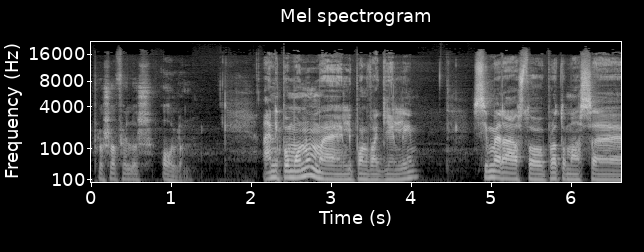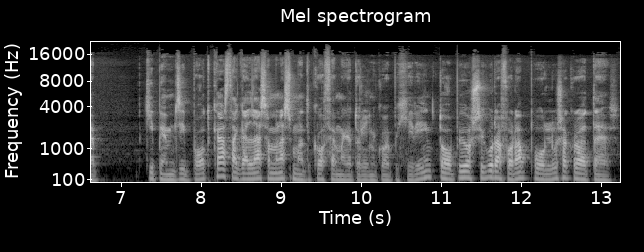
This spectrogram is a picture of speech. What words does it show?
προς όφελος όλων. Ανυπομονούμε λοιπόν Βαγγέλη. Σήμερα στο πρώτο μας ε, KPMG podcast αγκαλιάσαμε ένα σημαντικό θέμα για το ελληνικό επιχειρήν, το οποίο σίγουρα αφορά πολλούς ακροατές.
